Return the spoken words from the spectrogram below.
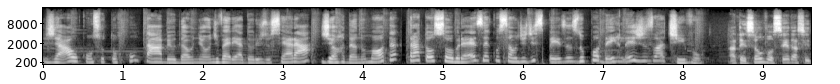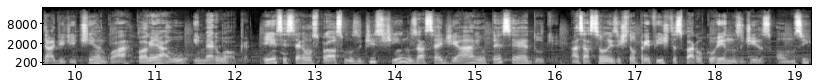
Já o consultor contábil da União de Vereadores do Ceará, Giordano Mota, tratou sobre a execução de despesas do Poder Legislativo. Atenção você da cidade de Tianguá, Coreaú e Meruoka. Esses serão os próximos destinos a sediarem o TCE Eduque. As ações estão previstas para ocorrer nos dias 11,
